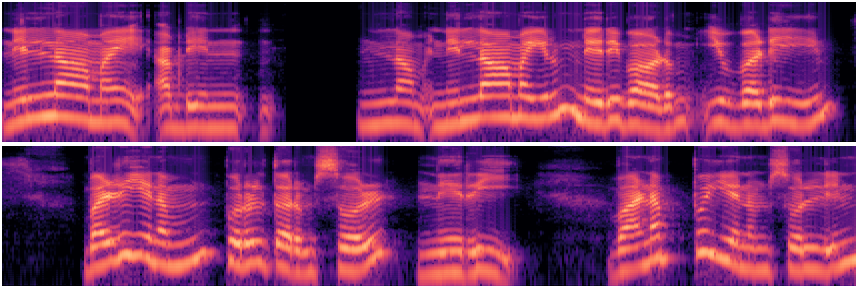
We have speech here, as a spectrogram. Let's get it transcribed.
நில்லாமை அப்படின் நில்லாமை நில்லாமையிலும் நெறிபாடும் இவ்வடியின் வழி எனும் பொருள் தரும் சொல் நெறி. வனப்பு எனும் சொல்லின்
